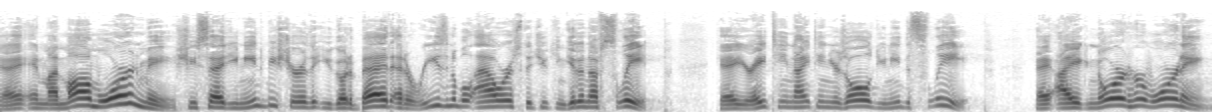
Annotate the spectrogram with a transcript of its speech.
Okay, and my mom warned me. She said, You need to be sure that you go to bed at a reasonable hour so that you can get enough sleep. Okay, you're 18, 19 years old, you need to sleep. Okay, I ignored her warning.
